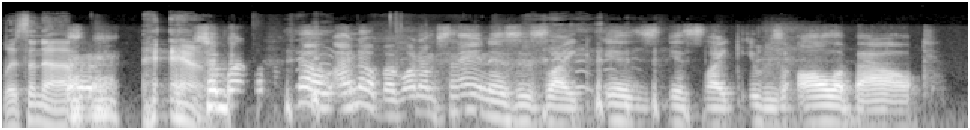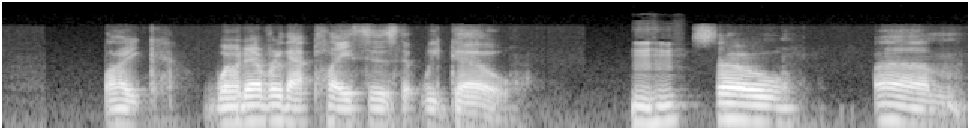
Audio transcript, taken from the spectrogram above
Listen up. so, but, no, I know, but what I'm saying is, is like, is, is like, it was all about like whatever that place is that we go. Mm-hmm. So, um,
